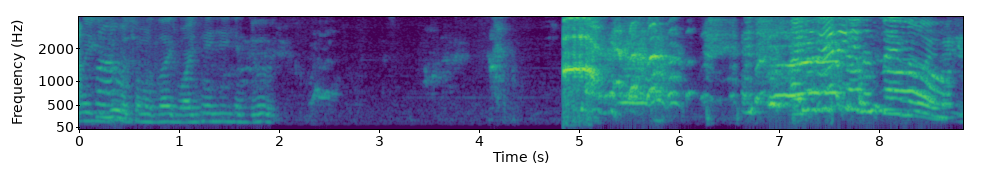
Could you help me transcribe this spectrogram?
What you do with someone's legs? Why do you think he can do it? I'm standing in the same noise.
